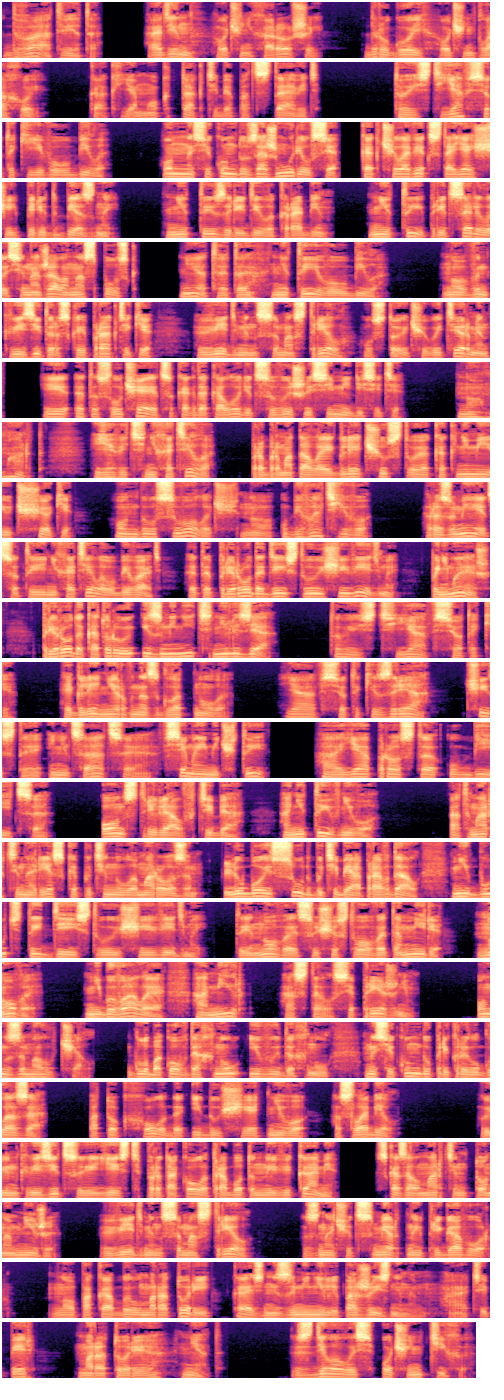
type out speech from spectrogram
Два ответа. Один очень хороший, другой очень плохой. Как я мог так тебя подставить? То есть я все-таки его убила? Он на секунду зажмурился, как человек, стоящий перед бездной. Не ты зарядила карабин. Не ты прицелилась и нажала на спуск. Нет, это не ты его убила. Но в инквизиторской практике ведьмин самострел — устойчивый термин, и это случается, когда колодец выше 70. «Но, Март, я ведь не хотела», — пробормотала Игле, чувствуя, как немеют щеки. «Он был сволочь, но убивать его...» «Разумеется, ты не хотела убивать. Это природа действующей ведьмы, понимаешь? Природа, которую изменить нельзя». «То есть я все-таки...» Эгле нервно сглотнула. «Я все-таки зря. Чистая инициация, все мои мечты, а я просто убийца. Он стрелял в тебя, а не ты в него». От Мартина резко потянуло морозом. «Любой суд бы тебя оправдал, не будь ты действующей ведьмой. Ты новое существо в этом мире, новое, небывалое, а мир остался прежним». Он замолчал, глубоко вдохнул и выдохнул, на секунду прикрыл глаза. Поток холода, идущий от него, ослабел. «У Инквизиции есть протокол, отработанный веками», — сказал Мартин тоном ниже. «Ведьмин самострел — значит смертный приговор. Но пока был мораторий, казнь заменили пожизненным, а теперь моратория нет». Сделалось очень тихо.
